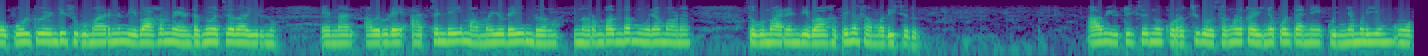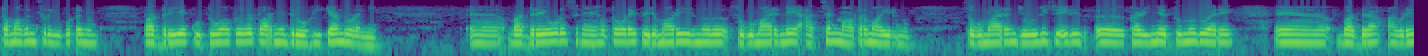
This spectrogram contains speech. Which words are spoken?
ഓപ്പോൾക്ക് വേണ്ടി സുകുമാരനും വിവാഹം വേണ്ടെന്ന് വെച്ചതായിരുന്നു. എന്നാൽ അവരുടെ അച്ഛന്റെയും അമ്മയുടെയും നിർ നിർബന്ധം മൂലമാണ് സുകുമാരൻ വിവാഹത്തിന് സമ്മതിച്ചത്. ആ വീട്ടിൽ ചെന്ന് കുറച്ച് ദിവസങ്ങൾ കഴിഞ്ഞപ്പോൾ തന്നെ കുഞ്ഞമണിയും മൂത്തമകൻ ശ്രീകുട്ടനും ഭദ്രയെ കുത്തുവാക്കുകൾ പറഞ്ഞ് ദ്രോഹിക്കാൻ തുടങ്ങി. ഭദ്രയോട് സ്നേഹത്തോടെ പെരുമാറിയിരുന്നത് സുകുമാരന്റെ അച്ഛൻ മാത്രമായിരുന്നു. സുകുമാരൻ ജോലി ചെയ്ത് കഴിഞ്ഞെത്തുന്നതുവരെ ഭദ്ര അവിടെ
